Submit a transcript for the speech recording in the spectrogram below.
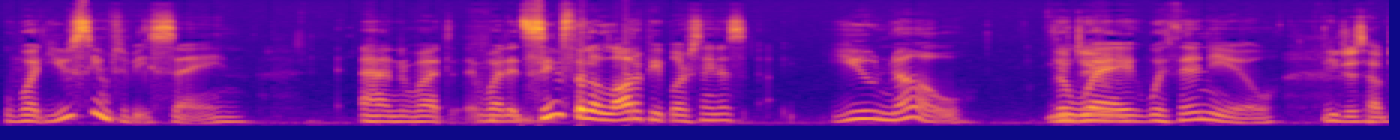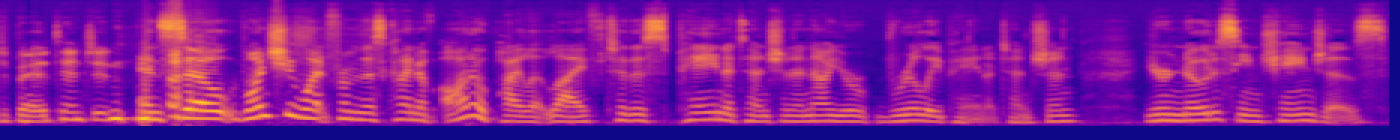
what you seem to be saying and what what it seems that a lot of people are saying is you know the way within you You just have to pay attention. and so once you went from this kind of autopilot life to this paying attention and now you're really paying attention you're noticing changes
